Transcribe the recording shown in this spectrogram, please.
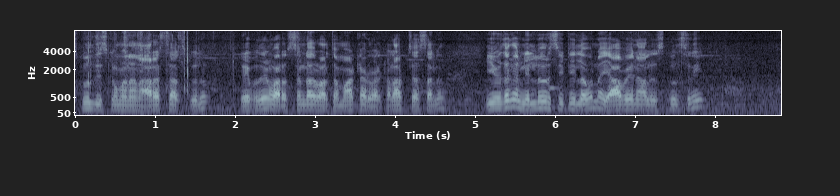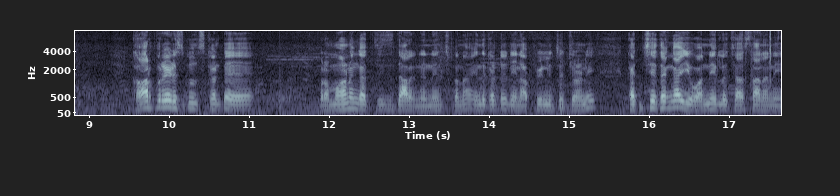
స్కూల్ తీసుకోమన్నాను ఆర్ఎస్ఆర్ స్కూలు. రేపు ఉదయం వారు వస్తుండారు వారితో మాట్లాడి వారికి అడాప్ట్ చేస్తాను. ఈ విధంగా నెల్లూరు సిటీలో ఉన్న యాభై నాలుగు స్కూల్స్ని కార్పొరేట్ స్కూల్స్ కంటే బ్రహ్మాండంగా తీర్చిదాలని నిర్ణయించుకున్నా. ఎందుకంటే నేను ఆ ఫీల్డ్ నుంచి వచ్చానని ఖచ్చితంగా ఈ వన్ ఇయర్లో చేస్తానని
